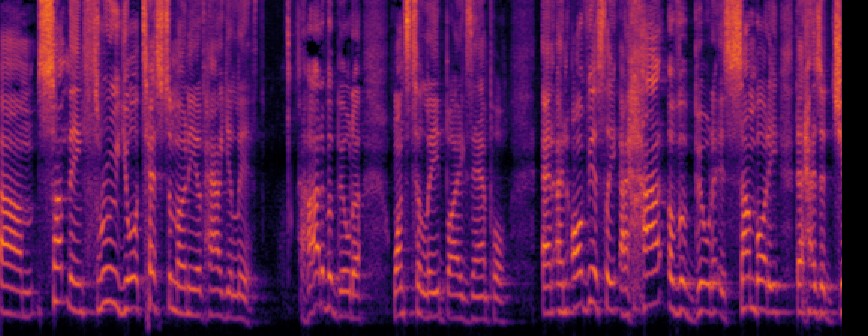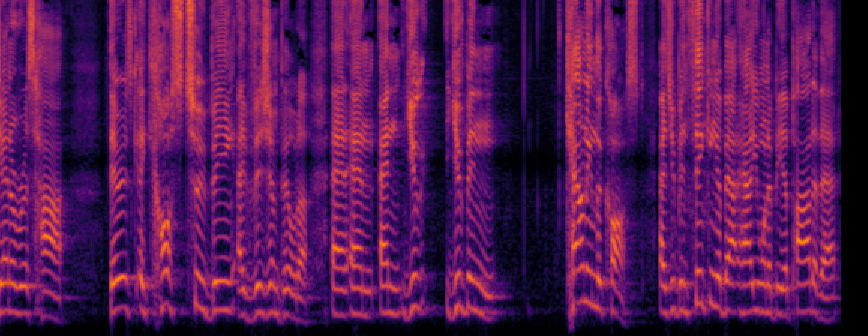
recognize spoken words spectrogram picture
um, something through your testimony of how you live. A heart of a builder wants to lead by example. And, and obviously, a heart of a builder is somebody that has a generous heart. There is a cost to being a vision builder. And, and, and you, you've been counting the cost as you've been thinking about how you want to be a part of that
